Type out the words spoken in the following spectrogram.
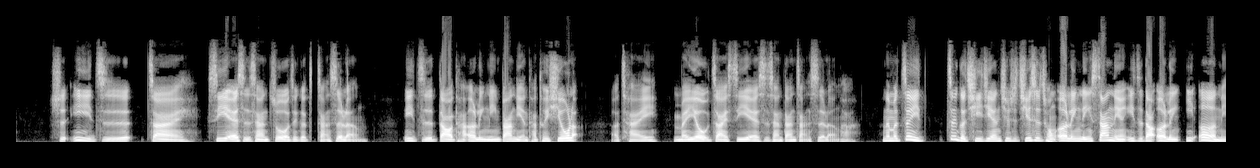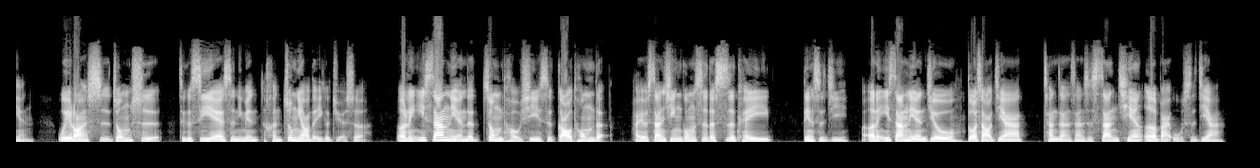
是一直在 CES 上做这个展示人，一直到他二零零八年他退休了，啊，才没有在 CES 上当展示人哈。那么这这个期间，就是其实从二零零三年一直到二零一二年，微软始终是这个 CES 里面很重要的一个角色。二零一三年的重头戏是高通的，还有三星公司的四 K 电视机。二零一三年就多少家参展商是三千二百五十家，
